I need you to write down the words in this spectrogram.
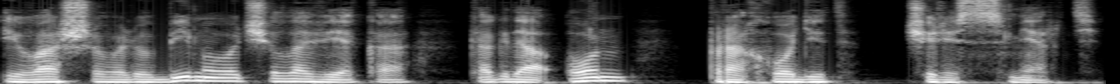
и вашего любимого человека, когда он проходит через смерть.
